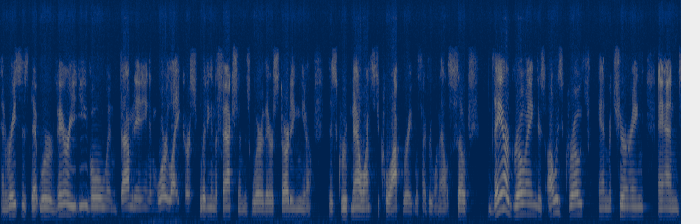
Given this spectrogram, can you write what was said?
And races that were very evil and dominating and warlike are splitting into factions where they're starting, you know, this group now wants to cooperate with everyone else. So they are growing. There's always growth and maturing and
